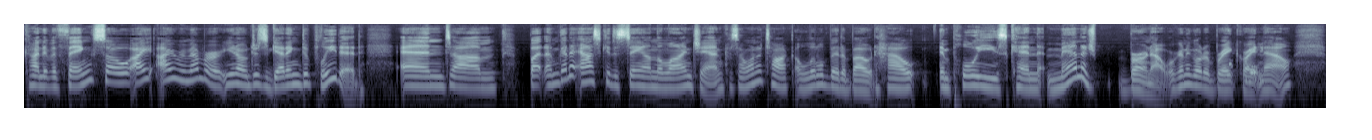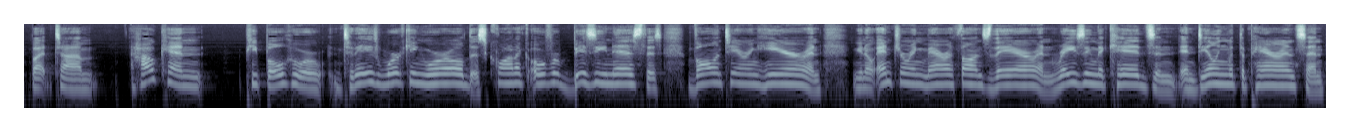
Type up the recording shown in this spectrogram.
kind of a thing. So I, I remember, you know, just getting depleted. And, um, but I'm going to ask you to stay on the line, Jan, because I want to talk a little bit about how employees can manage burnout. We're going to go to break right now. But um, how can people who are in today's working world, this chronic over busyness, this volunteering here and, you know, entering marathons there and raising the kids and, and dealing with the parents and,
